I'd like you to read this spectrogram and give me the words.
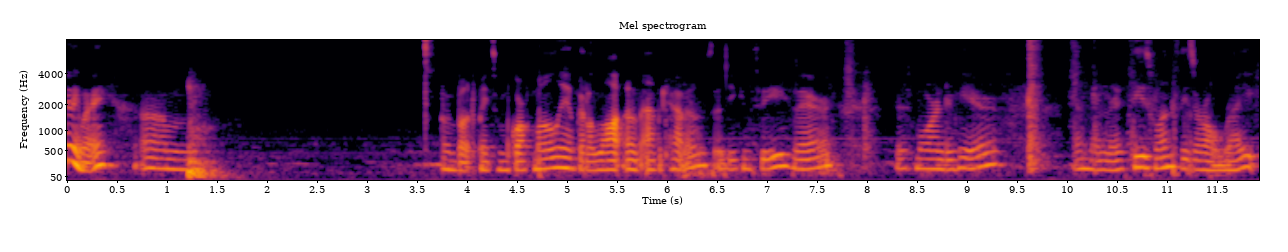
Anyway, um, I'm about to make some guacamole. I've got a lot of avocados, as you can see there. There's more under here. And then there's these ones. These are all ripe.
